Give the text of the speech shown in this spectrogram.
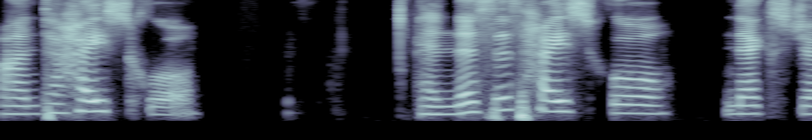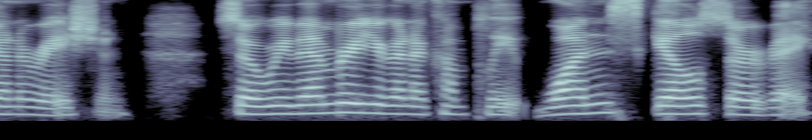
on to high school. And this is high school next generation. So remember, you're going to complete one skill survey.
